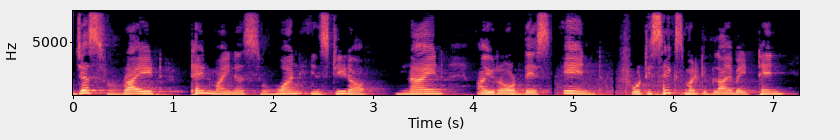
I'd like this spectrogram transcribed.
just write 10 minus 1 instead of 9 I wrote this and 46 multiplied by 10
